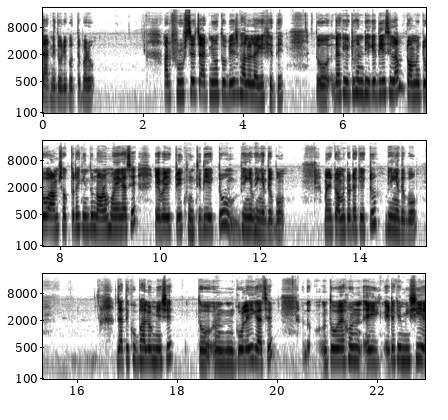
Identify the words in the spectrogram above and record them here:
চাটনি তৈরি করতে পারো। আর ফ্রুটসের চাটনিও তো বেশ ভালো লাগে খেতে। তো দেখো একটুখানি ঢেকে দিয়েছিলাম। টমেটো, আম শক্তটা কিন্তু নরম হয়ে গেছে। এবার একটু এই খুন্তি দিয়ে একটু ভেঙে ভেঙে দেব। মানে টমেটোটাকে একটু ভেঙে দেব। যাতে খুব ভালো মেশে। তো গলেই গেছে। তো এখন এই, এটাকে মিশিয়ে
